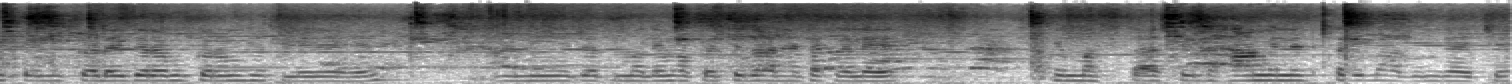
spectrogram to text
इथे मी कढई गरम करून घेतलेली आहे आणि याच्यातमध्ये मकाचे दाणे टाकलेले आहेत. हे मस्त असे दहा मिनिट तरी भाजून घ्यायचे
